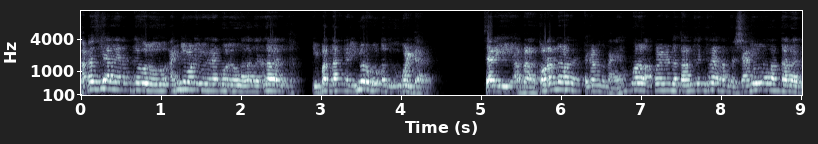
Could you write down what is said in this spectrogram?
கடைசியாக எனக்கு ஒரு அஞ்சு மணிக்கு எனக்கு ஒரு அதாவது இப்பதான் இன்னொரு கூட்டத்துக்கு போயிட்டார். சரி அப்ப தொடர்ந்து அவர் அப்பாயின்மெண்ட் தந்திருக்கிறேன் அந்த ஷெடியூல வந்தவர்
